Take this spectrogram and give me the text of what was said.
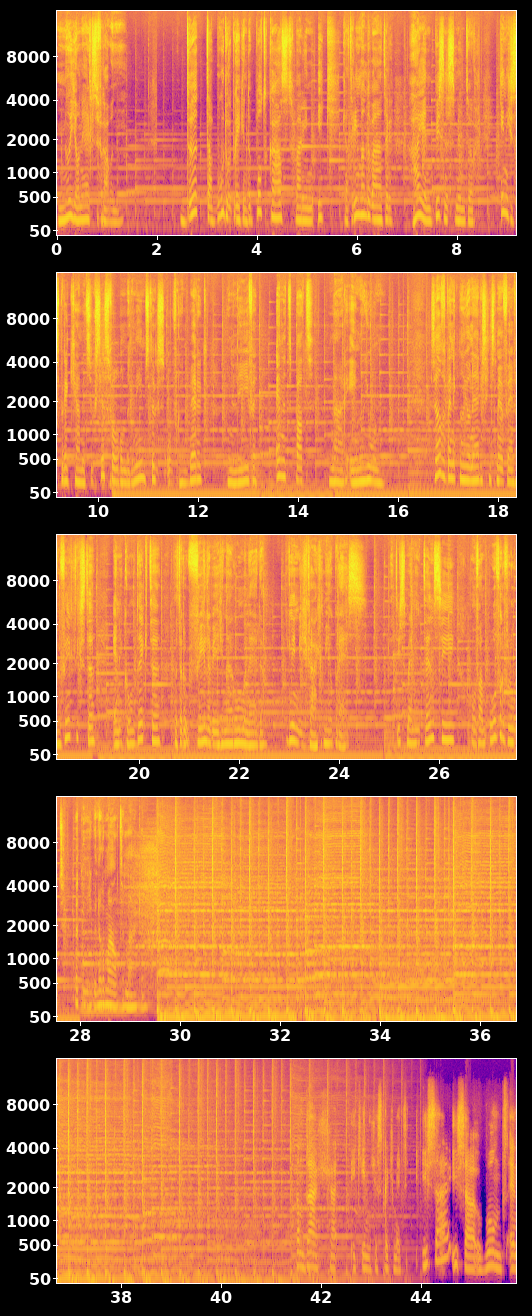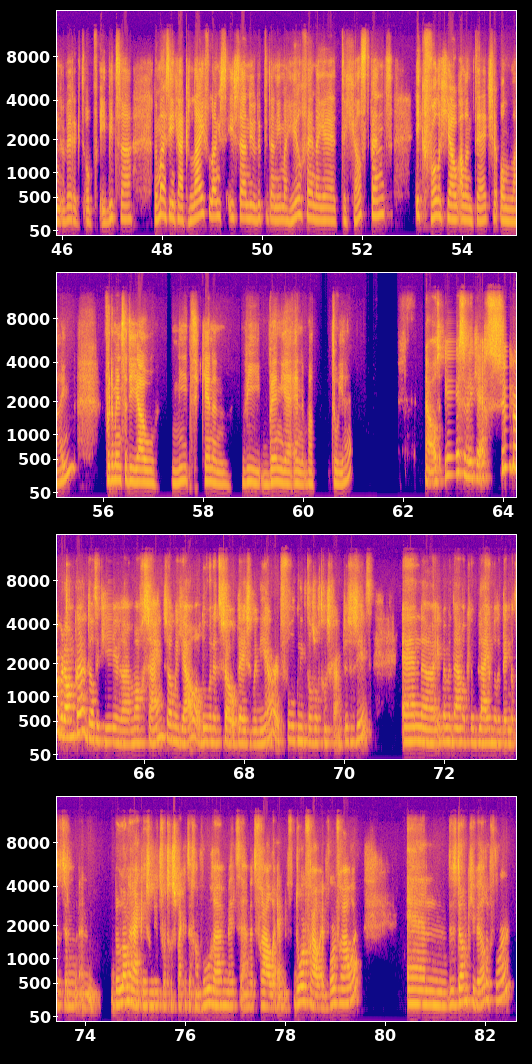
Miljonairsvrouwen. De taboe doorbrekende podcast waarin ik, Katrien van de Water, high-end business mentor, in gesprek ga met succesvolle onderneemsters over hun werk, hun leven en het pad naar 1 miljoen. Zelf ben ik miljonair sinds mijn 45ste en ik ontdekte dat er vele wegen naar Rome leiden. Ik neem je graag mee op reis. Het is mijn intentie om van overvloed het nieuwe normaal te maken. Vandaag ga ik in gesprek met Issa. Issa woont en werkt op Ibiza. Normaal gezien ga ik live langs Issa. Nu lukt het dan niet, maar heel fijn dat jij te gast bent. Ik volg jou al een tijdje online. Voor de mensen die jou niet kennen, wie ben jij en wat doe jij? Nou, als eerste wil ik je echt super bedanken dat ik hier uh, mag zijn, zo met jou. Al doen we het zo op deze manier. Het voelt niet alsof er een scherm tussen zit. En uh, ik ben met name ook heel blij omdat ik denk dat het een, een belangrijk is om dit soort gesprekken te gaan voeren met, uh, met vrouwen en door vrouwen en voor vrouwen. En dus dank je wel daarvoor.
